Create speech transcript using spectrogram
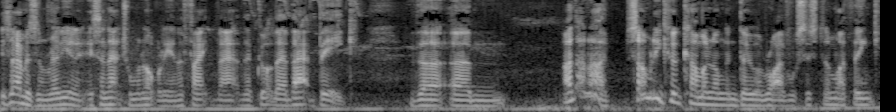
it's Amazon, really, isn't it? It's a natural monopoly, and the fact that they've got they're that big that um, I don't know. Somebody could come along and do a rival system. I think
